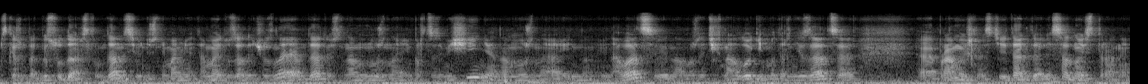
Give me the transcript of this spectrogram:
скажем так, государством да, на сегодняшний момент, а мы эту задачу знаем, да, то есть нам нужно импортозамещение, нам нужно инновации, нам нужны технологии, модернизация э, промышленности и так далее, с одной стороны.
